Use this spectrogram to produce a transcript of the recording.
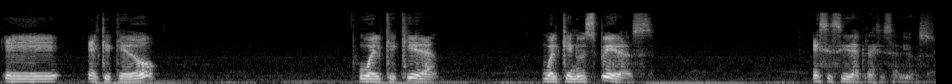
Eh, el que quedó, o el que queda, o el que no esperas, ese sí da gracias a Dios.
